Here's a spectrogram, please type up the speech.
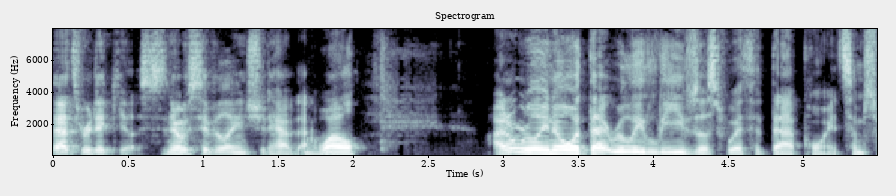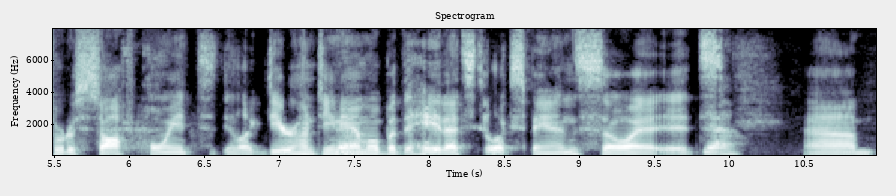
That's ridiculous. No civilian should have that. Mhm. Well, I don't really know what that really leaves us with at that point. Some sort of soft point, like deer hunting Yeah. ammo, but the, hey, that still expands. So it's Yeah. um,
